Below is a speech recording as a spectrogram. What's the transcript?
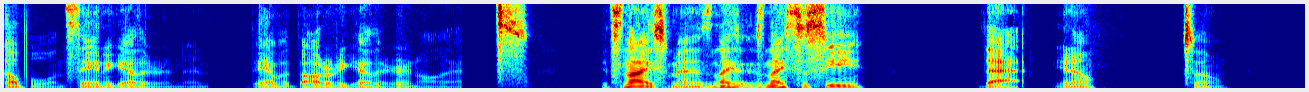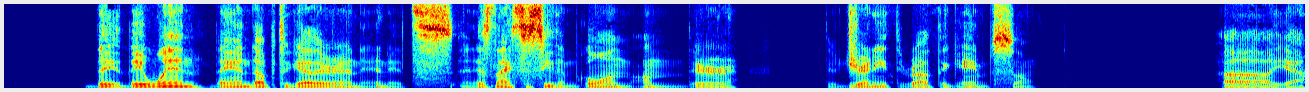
couple and staying together, and, and they have a daughter together and all that. It's it's nice, man. It's nice. It's nice to see that, you know. So they they win, they end up together, and and it's and it's nice to see them go on on their their journey throughout the game. So, uh, yeah,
